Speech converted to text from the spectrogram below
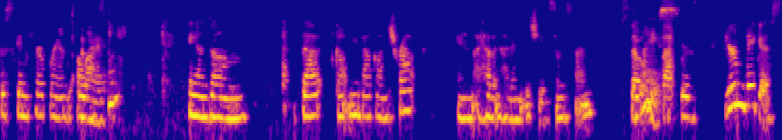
the skincare brand Alastin. And um, that got me back on track, and I haven't had any issues since then. So Nice. that is, if you're in Vegas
